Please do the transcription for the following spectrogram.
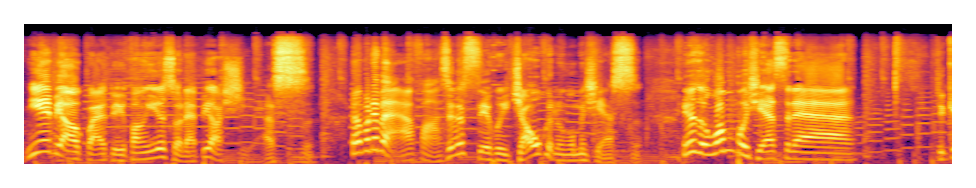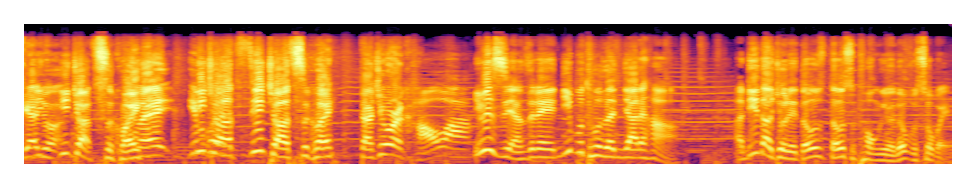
你也不要怪对方，有时候呢比较现实，那没得办法，这个社会教会了我们现实。有时候我们不现实呢。就感觉你就要吃亏，对你就要你就要吃亏，叫酒儿靠啊！因为是这样子的，你不图人家的哈，啊，你倒觉得都都是朋友都无所谓，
